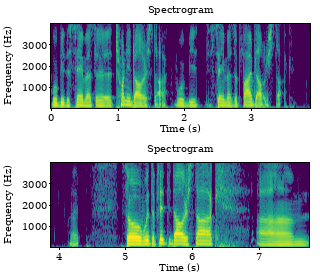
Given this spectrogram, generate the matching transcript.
will be the same as a $20 stock, will be the same as a $5 stock. Right? So with the $50 stock, um,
